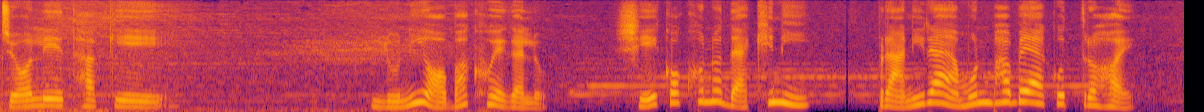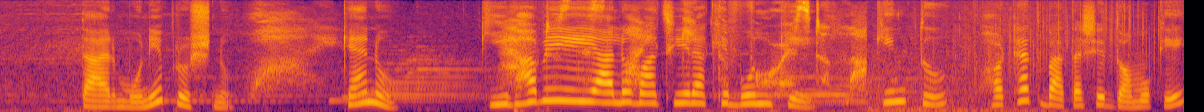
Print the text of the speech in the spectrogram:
জলে থাকে। লুনি অবাক হয়ে গেল। সে কখনো দেখেনি প্রাণীরা এমনভাবে একত্র হয়। তার মনে প্রশ্ন কেন? কীভাবে এই আলো বাঁচিয়ে রাখে বনকে? কিন্তু হঠাৎ বাতাসের দমকে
